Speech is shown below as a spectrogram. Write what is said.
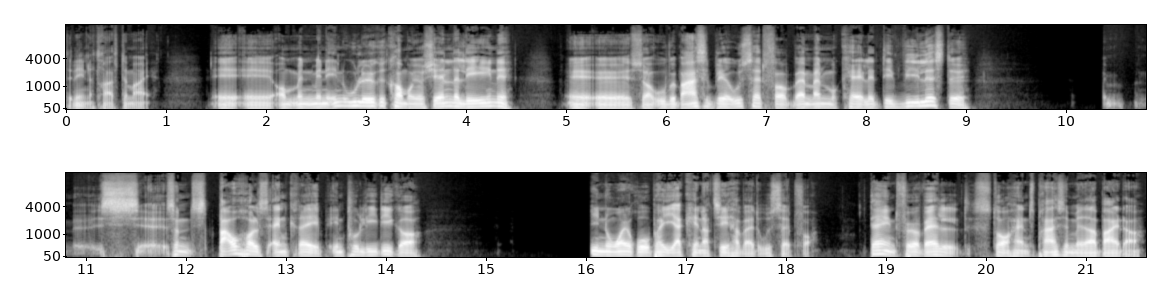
den 31. maj. Øh, øh, og, men, men en ulykke kommer jo sjældent alene, øh, øh, så Uwe Barsel bliver udsat for, hvad man må kalde det vildeste øh, sådan bagholdsangreb, en politiker i Nordeuropa, jeg kender til, har været udsat for. Dagen før valget står hans pressemedarbejder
